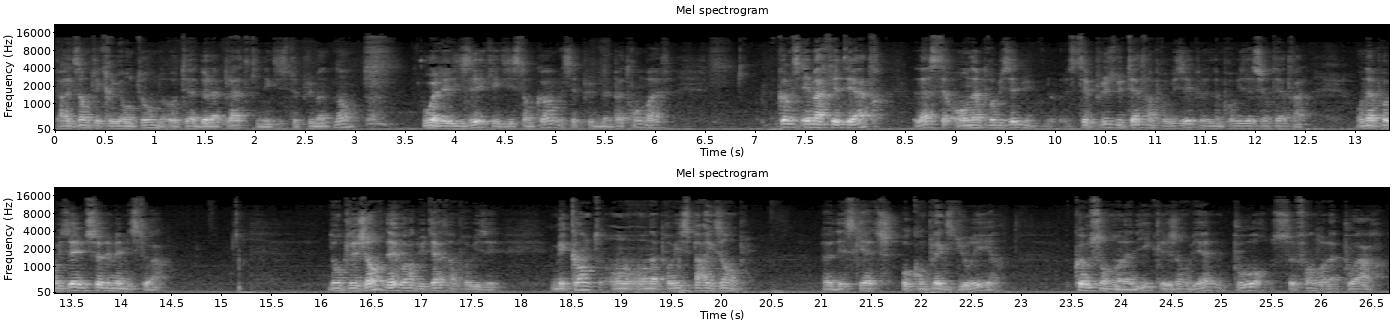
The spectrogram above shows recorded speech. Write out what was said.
par exemple, l'écrivain on tourne au théâtre de la Plate qui n'existe plus maintenant, ou à l'Elysée qui existe encore, mais c'est plus le même patron, bref. Comme c'est marqué théâtre, là on improvisait, c'était plus du théâtre improvisé que de l'improvisation théâtrale. On improvisait une seule et même histoire. Donc les gens venaient voir du théâtre improvisé. Mais quand on, on improvise par exemple euh, des sketchs au complexe du rire, comme son nom l'indique, les gens viennent pour se fendre la poire.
